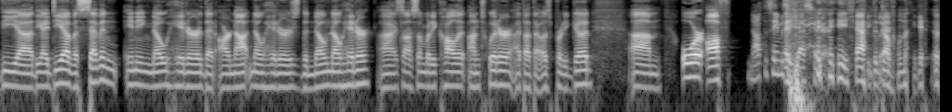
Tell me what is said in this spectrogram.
The uh, the idea of a seven inning no hitter that are not no hitters, the no no hitter. I saw somebody call it on Twitter. I thought that was pretty good. Um, or off Not the same as a yes hitter. yeah, the clear. double negative.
